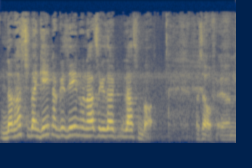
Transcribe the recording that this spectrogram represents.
Und dann hast du deinen Gegner gesehen und hast gesagt, lassen wir. Pass auf. Ähm,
